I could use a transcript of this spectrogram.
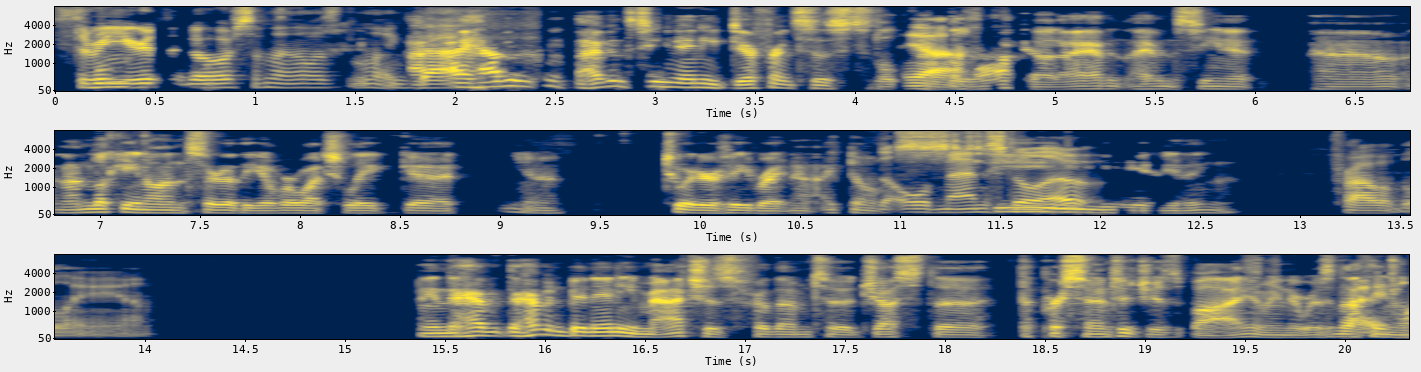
three well, years ago or something was like that? I, I haven't I haven't seen any differences to the, Yeah. the lockout. I haven't I haven't seen it, uh, and I'm looking on sort of the Overwatch League, uh, you know, Twitter feed right now. I don't. The old man's still out. Anything? Probably, yeah. I mean, there haven't there haven't been any matches for them to adjust the the percentages by. I mean, there was nothing Right.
